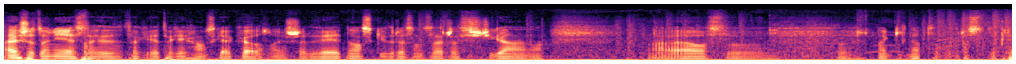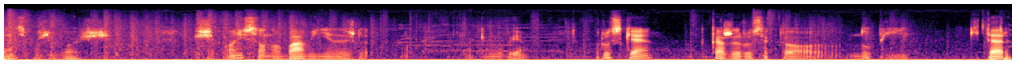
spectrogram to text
A jeszcze to nie jest takie, takie, takie chamskie jak Eos, no jeszcze dwie jednostki, które są cały czas ścigane, no. Ale Eos to to po prostu do możliwości. Oni są nobami, nie dość, że, no, jak mówiłem, ruskie. Każdy rusek to noob i kiter.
